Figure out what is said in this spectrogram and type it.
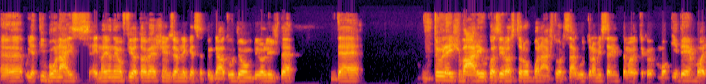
Uh, ugye Thibaut Nice egy nagyon-nagyon fiatal versenyző, emlékezhetünk rá a Tour de Hongrie is, de, de, tőle is várjuk azért azt a robbanást országúton, ami szerintem hogy idén vagy,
